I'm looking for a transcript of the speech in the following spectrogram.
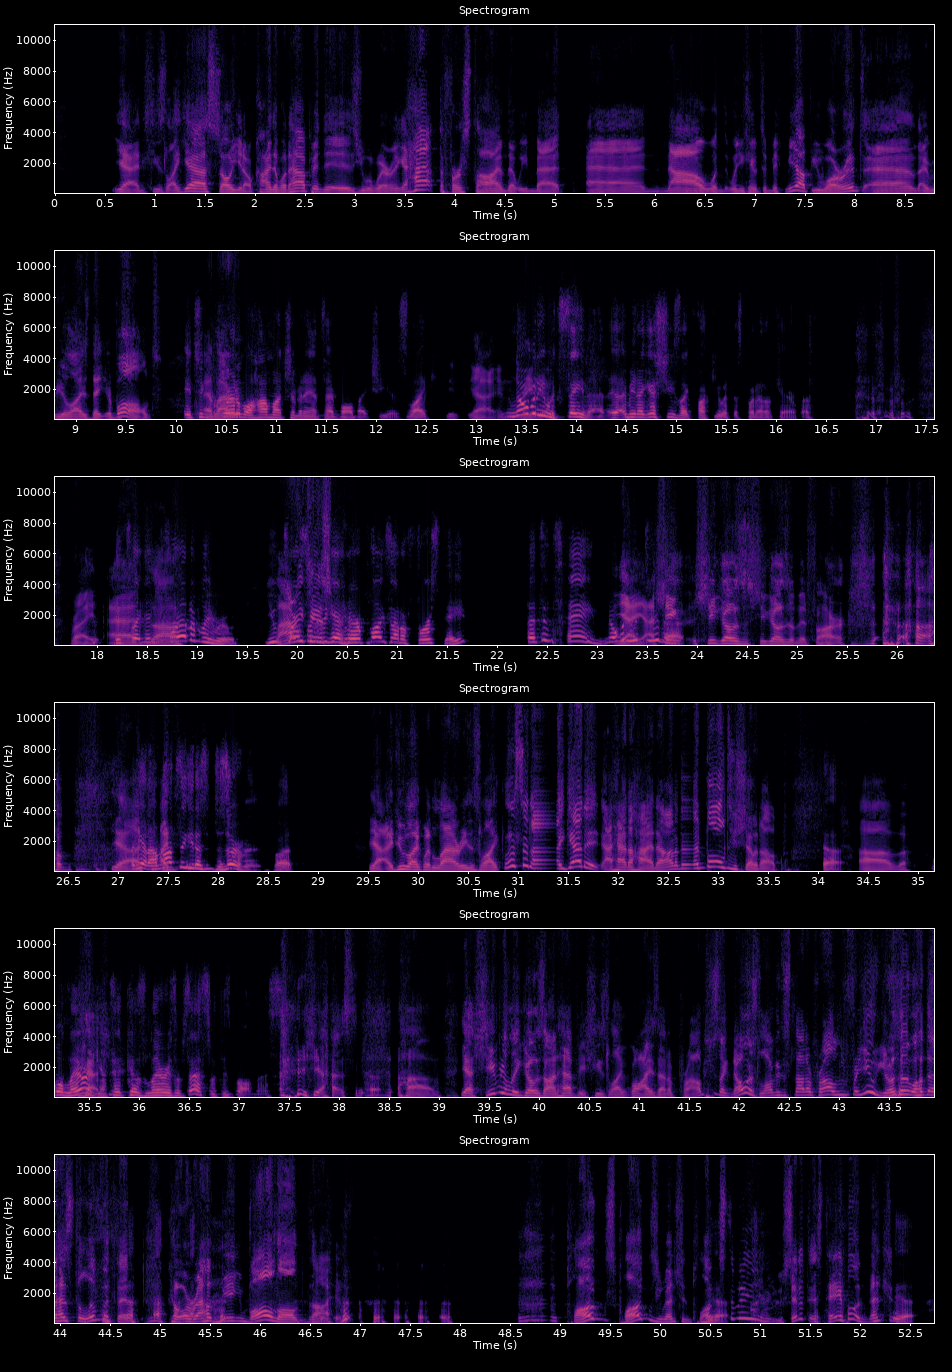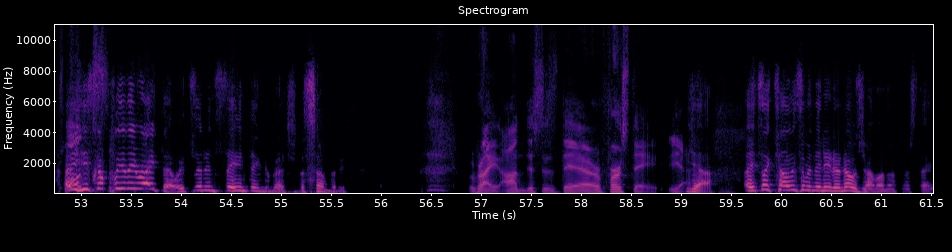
yeah, and he's like, Yeah, so you know, kind of what happened is you were wearing a hat the first time that we met, and now when when you came to pick me up, you weren't, and I realized that you're bald. It's And Larry- incredible how much of an anti-baldite she is. Like Yeah. nobody radio. would say that. I mean, I guess she's like, "Fuck you" at this point. I don't care, but right. it's like And, uh, incredibly rude. You tell somebody to get hair plugs on a first date? That's insane. Nobody yeah, would yeah. do She that. she goes she goes a bit far. um, yeah. Again, I'm I- not saying he doesn't deserve it, but Yeah, I do like when Larry's like, "Listen, I get it. I had a hide on, and then Baldy showed up." Yeah. Um. well, Larry Yeah. gets it because Larry's obsessed with his baldness. yes. Yeah. Um. Yeah. She really goes on heavy. She's like, "Why is that a problem?" She's like, "No, as long as it's not a problem for you. You're the one that has to live with it. Go around being bald all the time." plugs, plugs. You mentioned plugs to me. You sit at this table and mention Yeah. I mean, he's completely right, though. It's an insane thing to mention to somebody. Right on. This is their first day. Yeah. Yeah, it's like telling someone they need a nose job on their first day.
